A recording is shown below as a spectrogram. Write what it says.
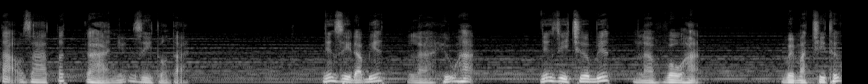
tạo ra tất cả những gì tồn tại. Những gì đã biết là hữu hạn, những gì chưa biết là vô hạn. Về mặt trí thức,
